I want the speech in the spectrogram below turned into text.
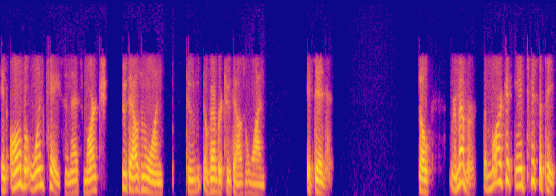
In all but one case, and that's March 2001 to November 2001, it did. So remember, the market anticipates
